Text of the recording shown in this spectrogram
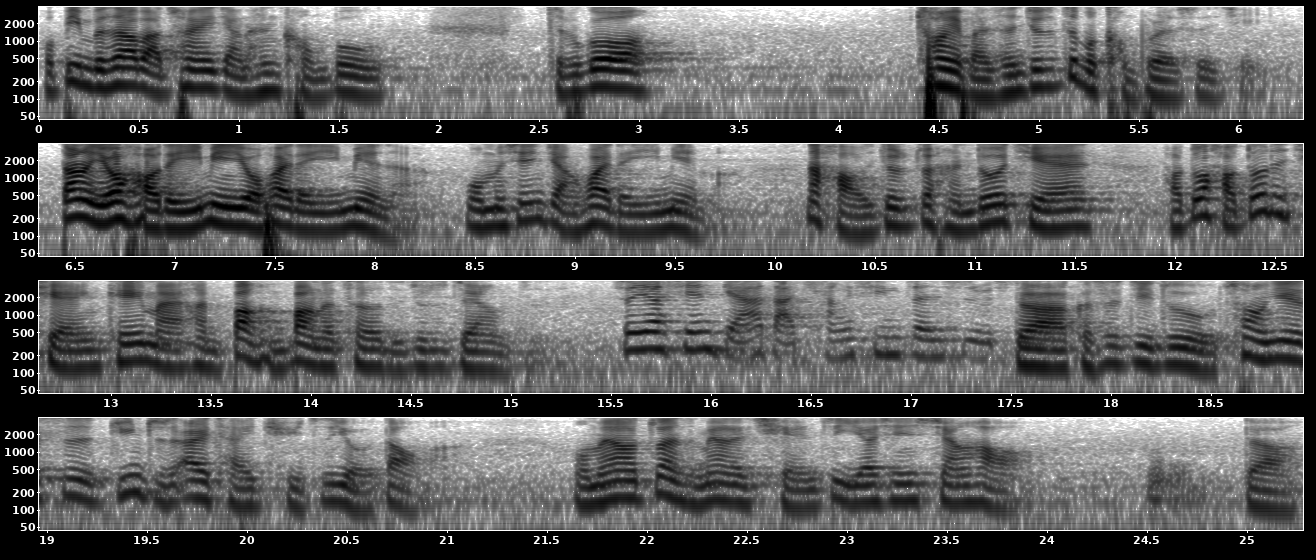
我并不是要把创业讲的很恐怖，只不过创业本身就是这么恐怖的事情。当然有好的一面，也有坏的一面啊。我们先讲坏的一面嘛。那好的就是赚很多钱，好多好多的钱，可以买很棒很棒的车子，就是这样子。所以要先给他打强心针，是不是？对啊，可是记住，创业是君子爱财，取之有道嘛。我们要赚什么样的钱，自己要先想好，对啊。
